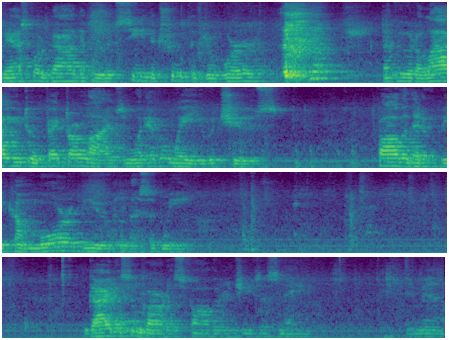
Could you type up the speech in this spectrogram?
We ask, Lord God, that we would see the truth of your word, that we would allow you to affect our lives in whatever way you would choose. Father, that it would become more of you and less of me. Guide us and guard us, Father, in Jesus' name. Amen.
